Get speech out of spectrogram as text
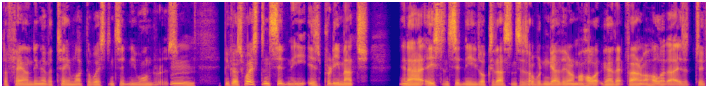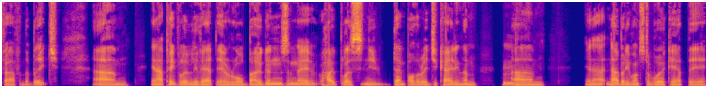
the founding of a team like the Western Sydney Wanderers Mm, because Western Sydney is pretty much, you know, Eastern Sydney looks at us and says, "I wouldn't go there on my holiday, go that far on my holidays. It's too far from the beach." Um, you know, people who live out there are all bogans and they're hopeless, and you don't bother educating them. mm. Um, you know, nobody wants to work out there.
